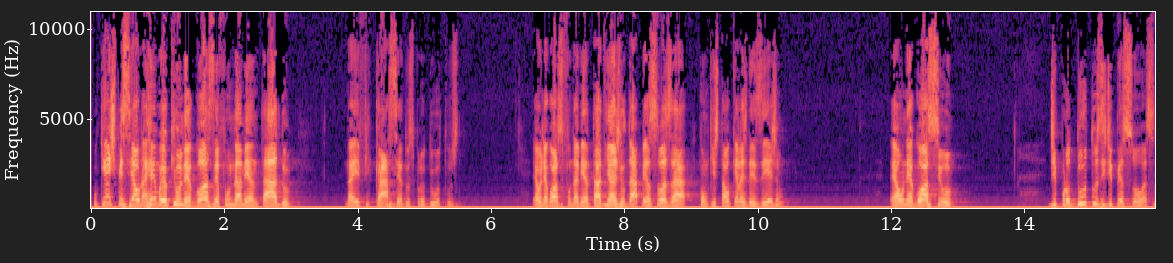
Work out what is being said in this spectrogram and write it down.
O que é especial na Remo é que o negócio é fundamentado na eficácia dos produtos, é um negócio fundamentado em ajudar pessoas a conquistar o que elas desejam, é um negócio de produtos e de pessoas.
